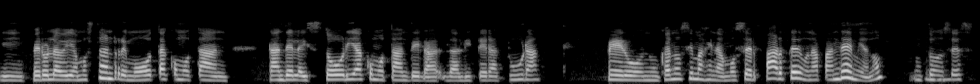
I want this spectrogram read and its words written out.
y, pero la veíamos tan remota como tan, tan de la historia, como tan de la, literatura, pero nunca nos imaginamos ser parte de una pandemia, ¿no? Entonces...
